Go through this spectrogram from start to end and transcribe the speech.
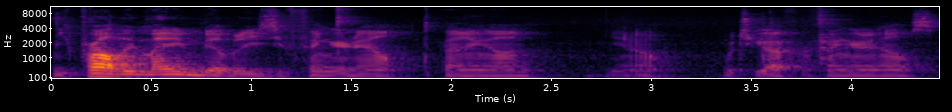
You probably might even be able to use your fingernail, depending on, you know, what you got for fingernails.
